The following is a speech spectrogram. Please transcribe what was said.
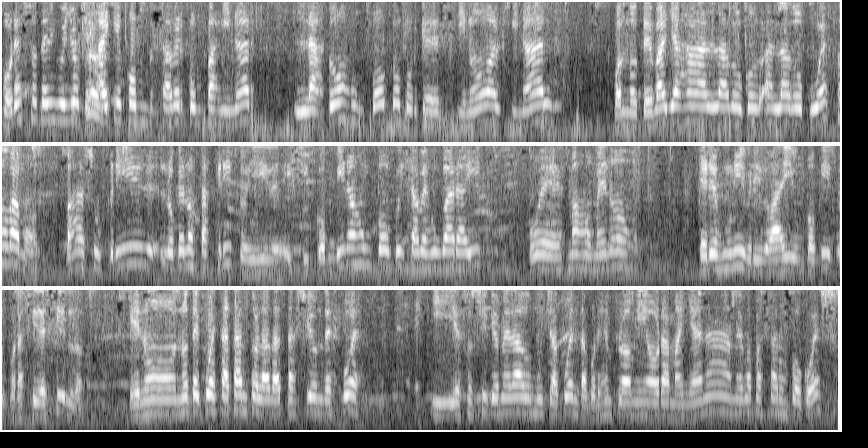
por eso te digo yo que hay que saber compaginar las dos un poco, porque si no, al final, cuando te vayas al lado, al lado opuesto, vamos, vas a sufrir lo que no está escrito. Y, y si combinas un poco y sabes jugar ahí, pues más o menos eres un híbrido ahí un poquito, por así decirlo, que no, no te cuesta tanto la adaptación después. Y eso sí que me he dado mucha cuenta. Por ejemplo, a mí ahora mañana me va a pasar un poco eso.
